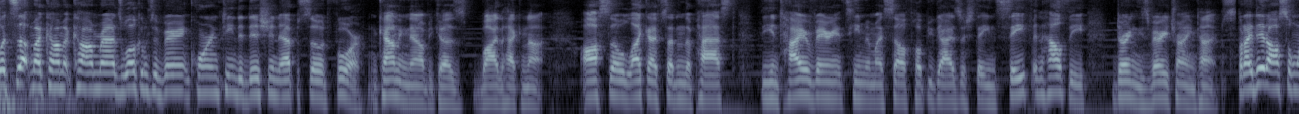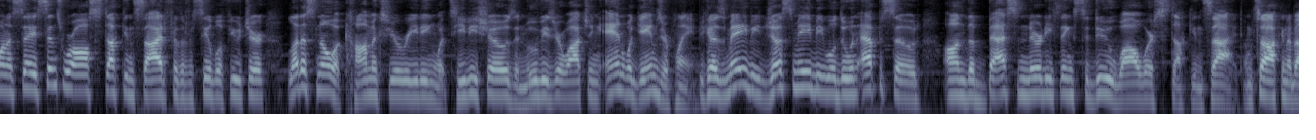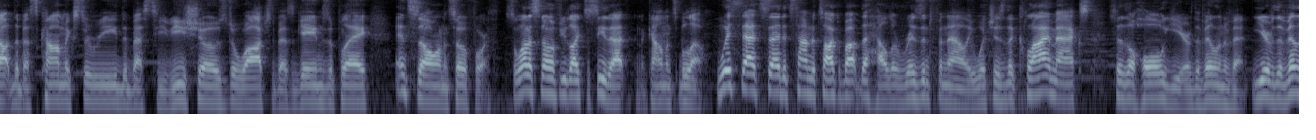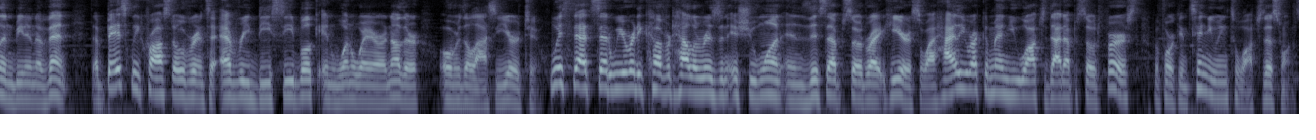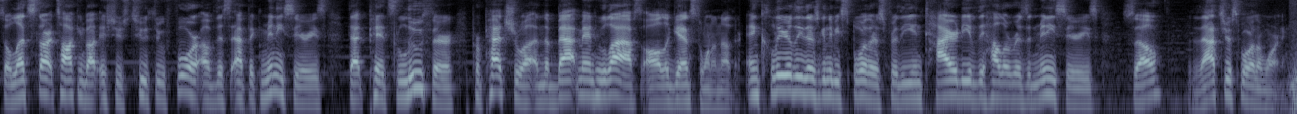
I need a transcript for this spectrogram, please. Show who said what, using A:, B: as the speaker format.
A: What's up, my comic comrades? Welcome to Variant Quarantined Edition, Episode 4. I'm counting now because why the heck not? Also, like I've said in the past, the entire Variant team and myself hope you guys are staying safe and healthy during these very trying times. But I did also want to say, since we're all stuck inside for the foreseeable future, let us know what comics you're reading, what TV shows and movies you're watching, and what games you're playing. Because maybe, just maybe, we'll do an episode on the best nerdy things to do while we're stuck inside. I'm talking about the best comics to read, the best TV shows to watch, the best games to play, and so on and so forth. So let us know if you'd like to see that in the comments below. With that said, it's time to talk about the Hell Arisen finale, which is the climax to the whole Year of the Villain event. Year of the Villain being an event that basically crossed over into every DC book in one way or another over the last year or two. With that said, we already covered Hell Arisen issue 1 in this episode right here, so I highly recommend you watch that episode first before continuing to watch this one. So let's start talking about issues 2 through 4 of this epic miniseries that pits Luthor, Perpetua, and the Batman Who Laughs all against one another. And clearly there's going to be spoilers for the entirety of the Hell Arisen miniseries, so that's your spoiler warning.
